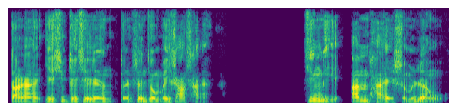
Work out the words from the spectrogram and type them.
当然，也许这些人本身就没啥才。经理安排什么任务，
